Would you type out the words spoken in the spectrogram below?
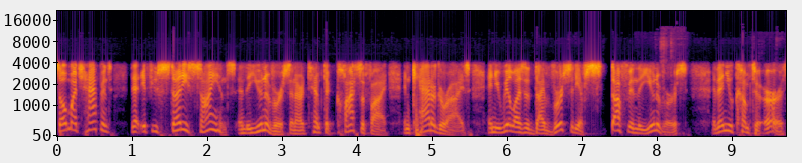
so much happens that if you study science and the universe in our attempt to classify and categorize, and you realize the diversity of stuff in the universe, and then you come to Earth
